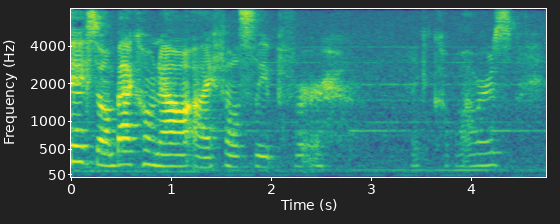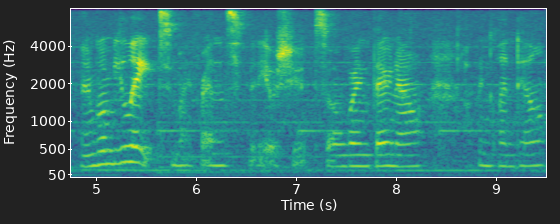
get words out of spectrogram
Okay, so I'm back home now. I fell asleep for like a couple hours and I'm going to be late to my friend's video shoot. So I'm going there now up in Glendale.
